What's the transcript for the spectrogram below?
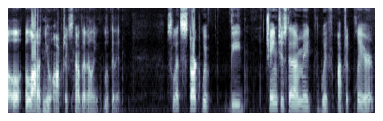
a, a lot of new objects now that I look at it. So let's start with the changes that I made with object player.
